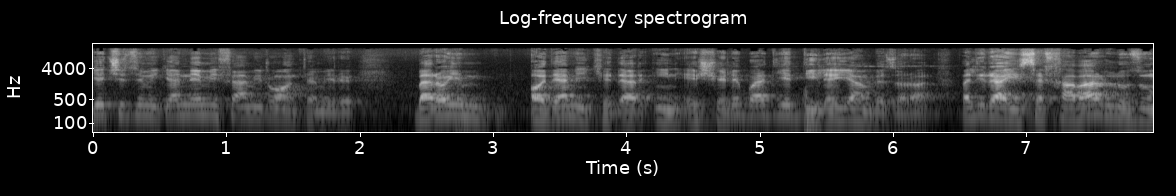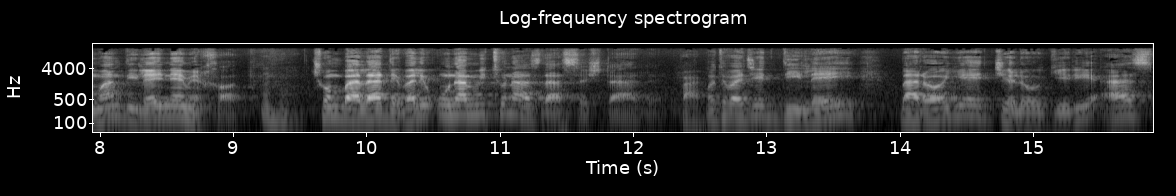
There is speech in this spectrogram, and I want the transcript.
یه چیزی میگن نمی‌فهمی رو آنته میره. برای آدمی که در این اشله باید یه دیلی هم بذارن. ولی رئیس خبر لزوما دیلی نمی‌خواد. چون بلده. ولی اونم می‌تونه از دستش درده بله. متوجه دیلی برای جلوگیری از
